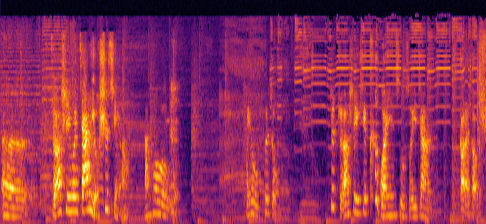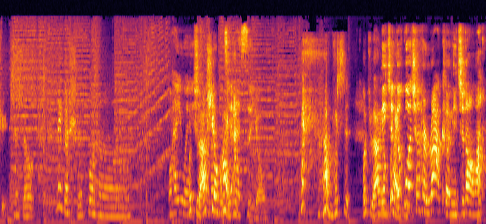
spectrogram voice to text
呃，主要是因为家里有事情啊，然后嗯还有各种，就主要是一些客观因素，所以这样搞来搞去。那时候，那个时候呢，我还以为你我主要是用快递爱自由，不是，我主要你整个过程很 rock，你知道吗？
